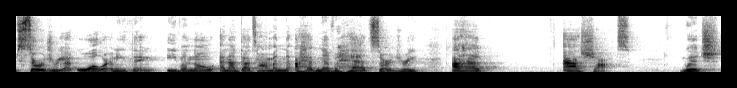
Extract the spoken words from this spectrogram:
surgery at all or anything even though and at that time I had never had surgery i had ass shots which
